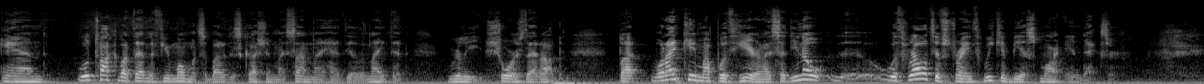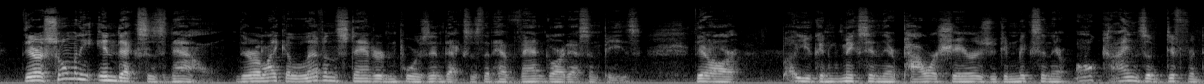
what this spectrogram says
And we'll talk about that in a few moments about a discussion my son and I had the other night that really shores that up. But what I came up with here, and I said, you know, with relative strength, we can be a smart indexer. There are so many indexes now. There are like 11 Standard & Poor's indexes that have Vanguard S&Ps. There are you can mix in their power shares, you can mix in there all kinds of different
